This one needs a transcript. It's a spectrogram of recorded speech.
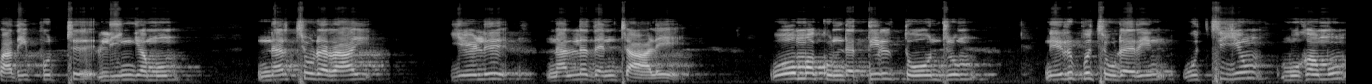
பதைப்புற்று லிங்கமும். நற்சுடராய் எழு நல்லதென்றாளே ஓமகுண்டத்தில் தோன்றும் நெருப்புச் சுடரின் உச்சியும் முகமும்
